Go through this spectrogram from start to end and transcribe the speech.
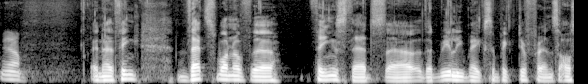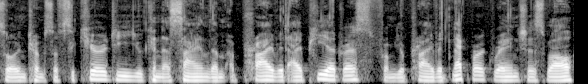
yeah. And I think that's one of the things that uh, that really makes a big difference. Also, in terms of security, you can assign them a private IP address from your private network range as well,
